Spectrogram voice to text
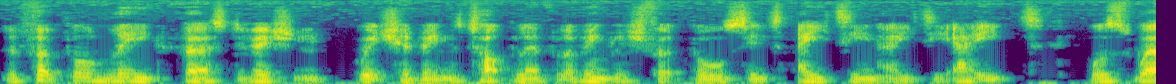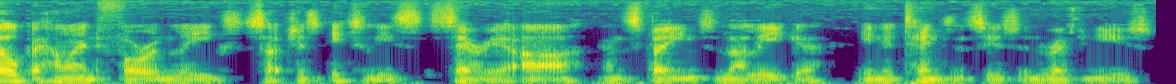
The Football League First Division, which had been the top level of English football since 1888, was well behind foreign leagues such as Italy's Serie A and Spain's La Liga in attendances and revenues,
